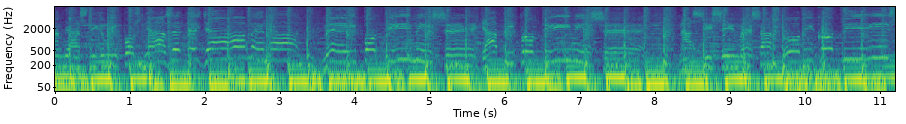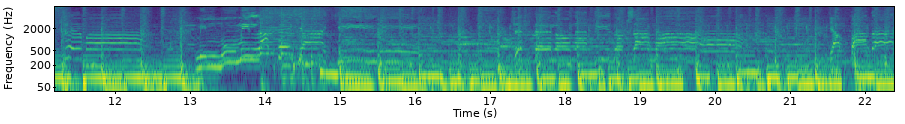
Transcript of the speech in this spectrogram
έδειξε για μια στιγμή πως νοιάζεται για μένα. Με υποτίμησε γιατί προτίμησε Να ζήσει μέσα στο δικό της ψέμα Μη μου μιλάτε για εκείνη. Δεν θέλω να τη δω ξανά. Για πάντα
